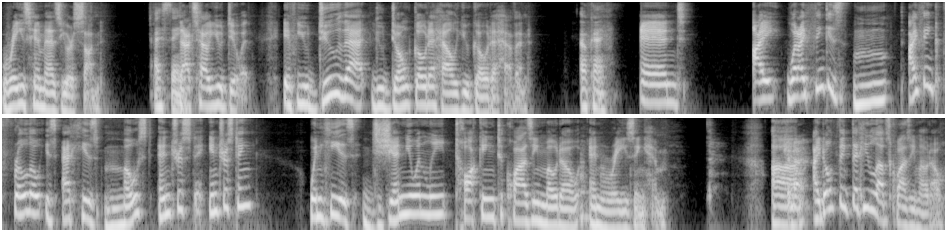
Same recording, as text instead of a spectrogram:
Raise him as your son. I see. That's how you do it. If you do that, you don't go to hell, you go to heaven. okay. And I what I think is I think Frollo is at his most interesting interesting when he is genuinely talking to Quasimodo and raising him. Um, I- I don't think that he loves Quasimodo,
